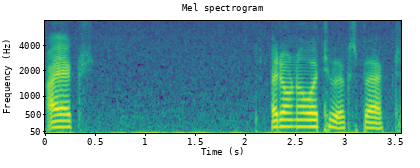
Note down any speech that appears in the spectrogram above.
I act. I don't know what to expect.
